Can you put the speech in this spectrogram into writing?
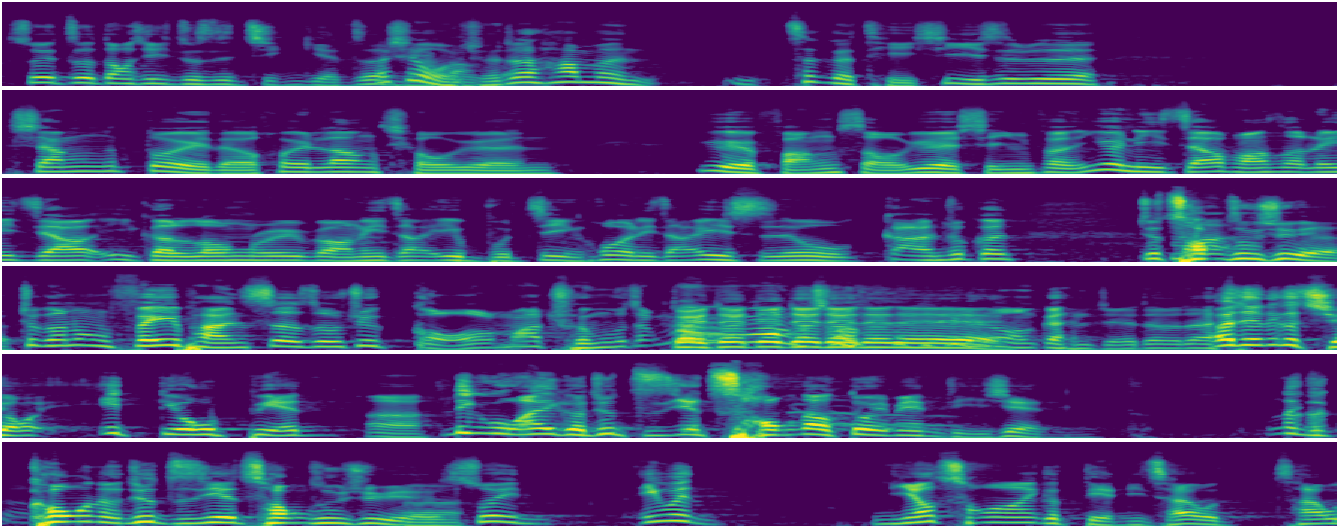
所以这东西就是经验，而且我觉得他们这个体系是不是相对的会让球员越防守越兴奋？因为你只要防守，你只要一个 long rebound，你只要一不进，或者你只要一失误，干就跟就冲出去了，就跟那种飞盘射出去，狗他妈全部这样，对对对对对对对，那种感觉，对不对？而且那个球一丢边，呃，另外一个就直接冲到对面底线，那个空呢就直接冲出去了，所以因为你要冲到那个点，你才有才有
